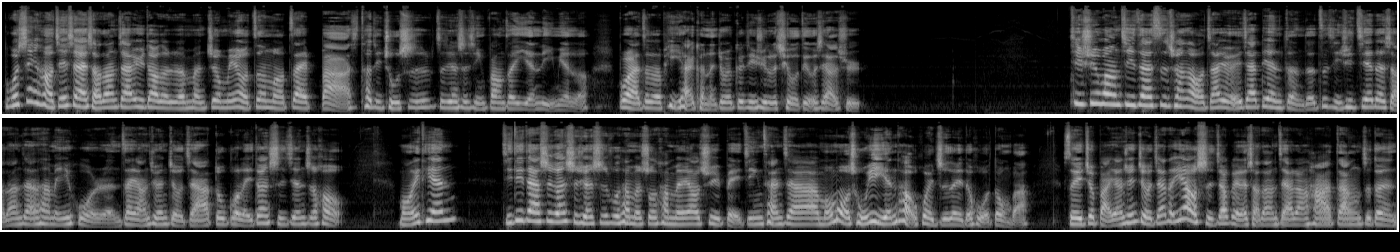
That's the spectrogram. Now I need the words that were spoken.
不过幸好，接下来小当家遇到的人们就没有这么再把特级厨师这件事情放在眼里面了，不然这个屁孩可能就会继续的求丢下去。继续忘记在四川老家有一家店等着自己去接的小当家他们一伙人，在阳泉酒家度过了一段时间之后，某一天，吉地大师跟十全师傅他们说他们要去北京参加某某厨艺研讨会之类的活动吧，所以就把阳泉酒家的钥匙交给了小当家，让他当这段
